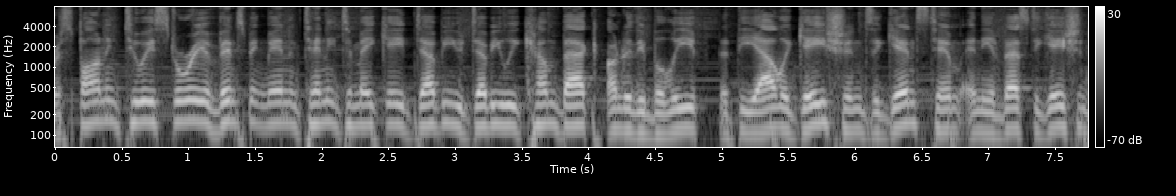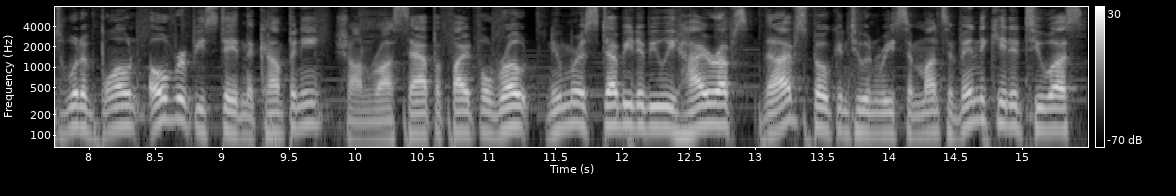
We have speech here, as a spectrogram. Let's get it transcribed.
Responding to a story of Vince McMahon intending to make a WWE comeback under the belief that the allegations against him and the investigations would have blown over if he stayed in the company. Sean Ross Sapp of Fightful wrote, Numerous WWE higher ups that I've spoken to in recent months have indicated to us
